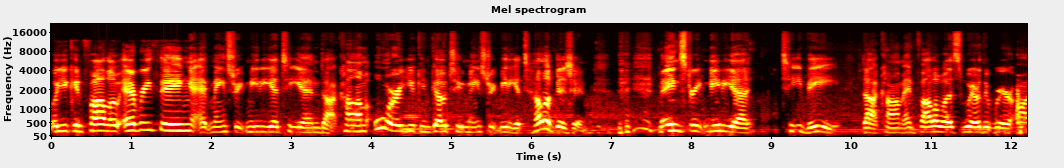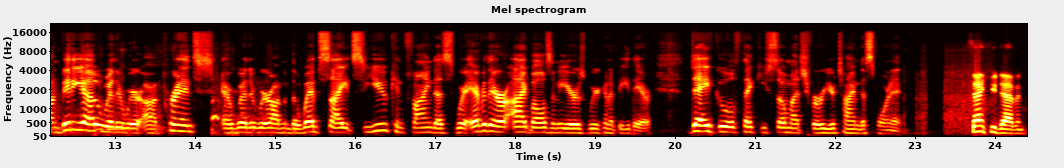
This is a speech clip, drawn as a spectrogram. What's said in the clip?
Well, you can follow everything at mainstreetmediatn.com or you can go to Main Street Media Television, Main Street Media TV com and follow us whether we're on video, whether we're on print, or whether we're on the websites. You can find us wherever there are eyeballs and ears, we're going to be there. Dave Gould, thank you so much for your time this morning. Thank you, Devin.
